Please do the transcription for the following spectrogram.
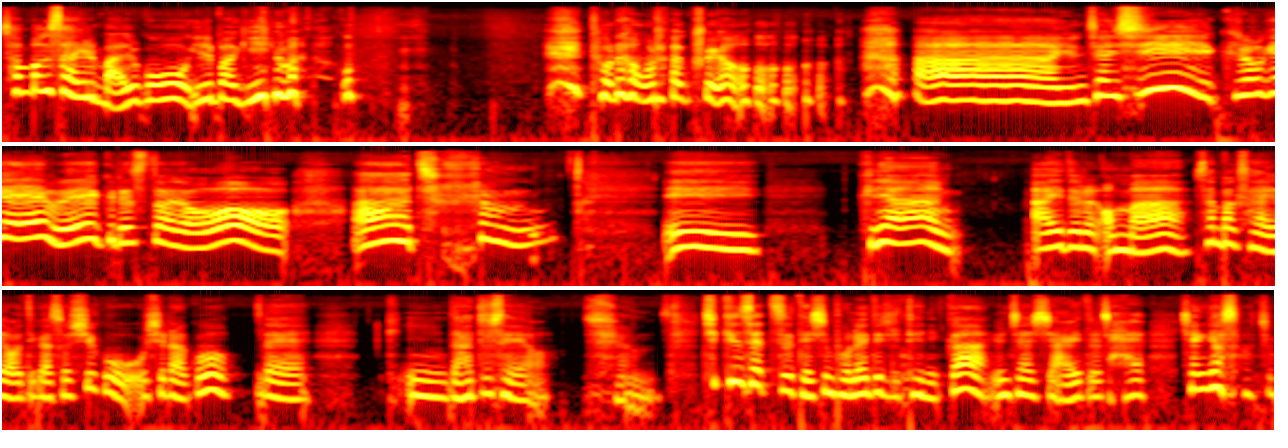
3박 4일 말고 1박 2일만 하고 돌아오라고요. 아, 윤찬 씨, 그러게 왜 그랬어요? 아, 참. 에이, 그냥 아이들 엄마 3박 4일 어디 가서 쉬고 오시라고, 네, 음, 놔두세요. 참. 치킨 세트 대신 보내드릴 테니까, 윤찬 씨 아이들 잘 챙겨서 좀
